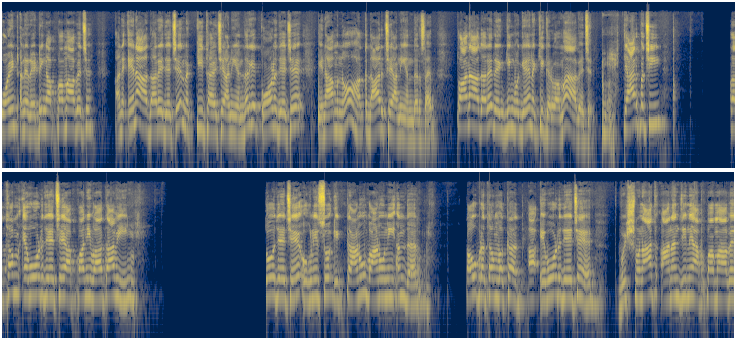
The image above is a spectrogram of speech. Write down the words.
પોઈન્ટ અને રેટિંગ આપવામાં આવે છે. અને એના આધારે જે છે નક્કી થાય છે આની અંદર કે કોણ જે છે ઇનામનો હકદાર છે આની અંદર સાહેબ. તો આના આધારે રેન્કિંગ વગેરે નક્કી કરવામાં આવે છે. ત્યાર પછી પ્રથમ એવોર્ડ જે છે આપવાની વાત આવી, તો જે છે ઓગણીસો એકાણું બાણું ની અંદર સૌ પ્રથમ વખત આ એવોર્ડ જે છે વિશ્વનાથ આનંદજીને આપવામાં આવે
